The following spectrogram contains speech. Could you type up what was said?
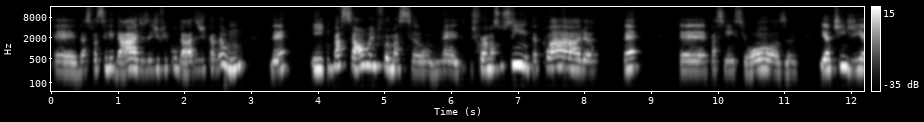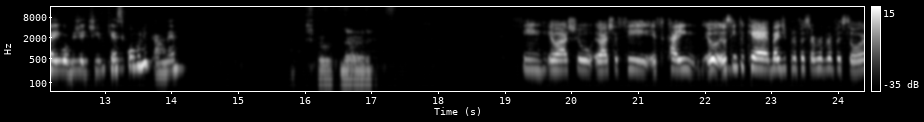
é, das facilidades e dificuldades de cada um, né? em passar uma informação né, de forma sucinta, clara, né, é, pacienciosa, e atingir aí o objetivo que é se comunicar, né? Show, da hora. Sim, eu acho, eu acho esse, esse carinho, eu, eu sinto que é vai de professor para professor,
